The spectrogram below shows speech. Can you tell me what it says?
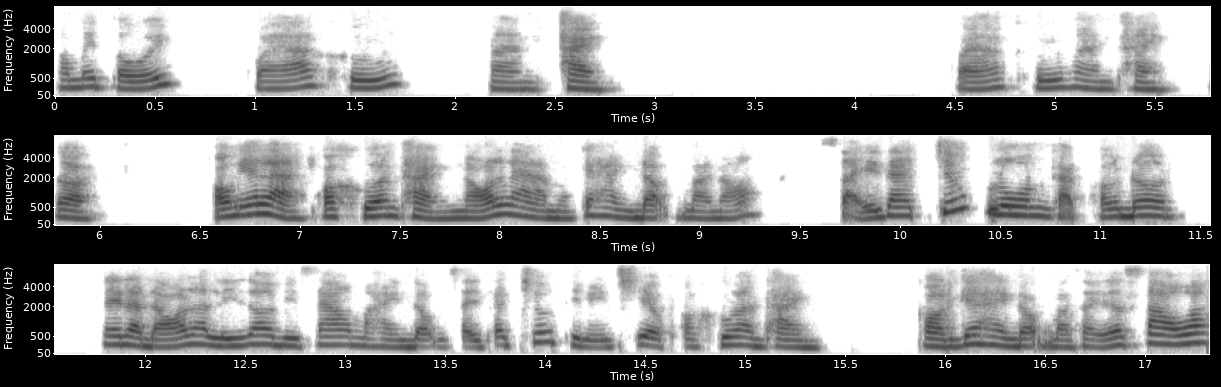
nó mới tới quá khứ hoàn thành. Quá khứ hoàn thành. Rồi có nghĩa là quá khứ hoàn thành nó là một cái hành động mà nó xảy ra trước luôn cả quá đơn. Nên là đó là lý do vì sao mà hành động xảy ra trước thì mình chia quá khứ hoàn thành. Còn cái hành động mà xảy ra sau á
